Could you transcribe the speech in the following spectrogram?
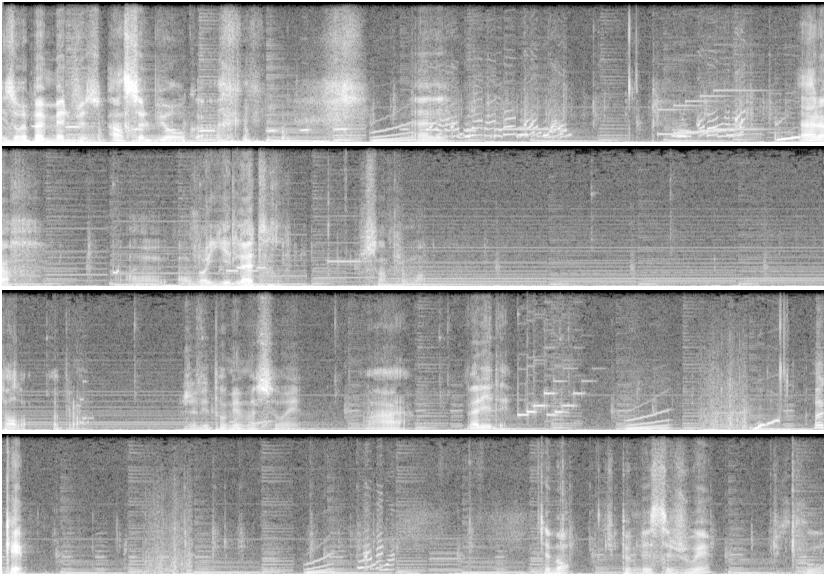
Ils auraient pas mis mettre un seul bureau quoi. Allez. Alors. envoyer lettre. Tout simplement. Pardon, hop là. J'avais paumé ma souris. Voilà. Validé. Ok. C'est bon? Tu peux me laisser jouer Du coup.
